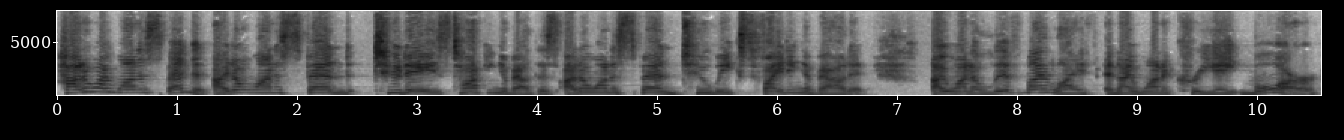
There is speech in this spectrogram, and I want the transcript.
how do I want to spend it? I don't want to spend two days talking about this. I don't want to spend two weeks fighting about it. I want to live my life and I want to create more.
